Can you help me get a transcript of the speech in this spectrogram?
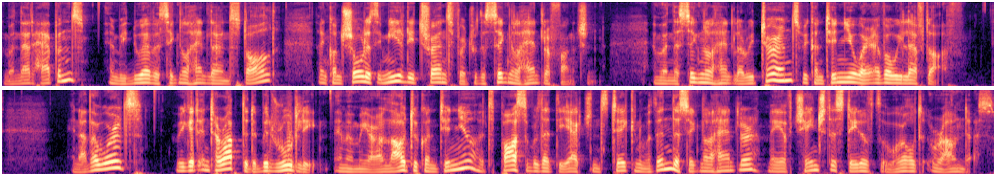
When that happens, and we do have a signal handler installed, then control is immediately transferred to the signal handler function, and when the signal handler returns, we continue wherever we left off. In other words, we get interrupted a bit rudely, and when we are allowed to continue, it's possible that the actions taken within the signal handler may have changed the state of the world around us.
